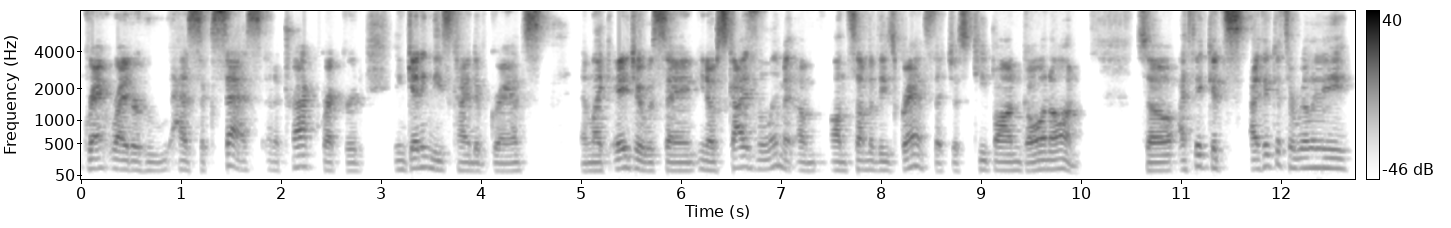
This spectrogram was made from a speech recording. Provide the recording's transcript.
grant writer who has success and a track record in getting these kind of grants, and like AJ was saying, you know, sky's the limit on, on some of these grants that just keep on going on. So I think it's I think it's a really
